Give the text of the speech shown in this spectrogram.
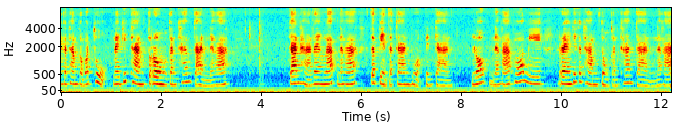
งกระทำกับวัตถุในทิศทางตรงกันข้ามกันนะคะ การหาแรงรับนะคะ จะเปลี่ยนจากการบวกเป็นการลบนะคะ เพราะว่ามีแรงที่กระทำตรงกันข้ามกันนะคะ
